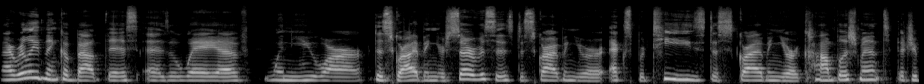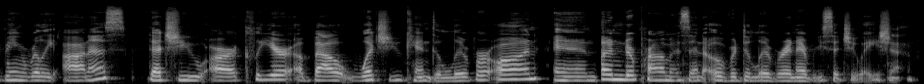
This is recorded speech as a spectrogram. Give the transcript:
I really think about this as a way of when you are describing your services, describing your expertise, describing your accomplishment, that you're being really honest that you are clear about what you can deliver on and under promise and over deliver in every situation.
